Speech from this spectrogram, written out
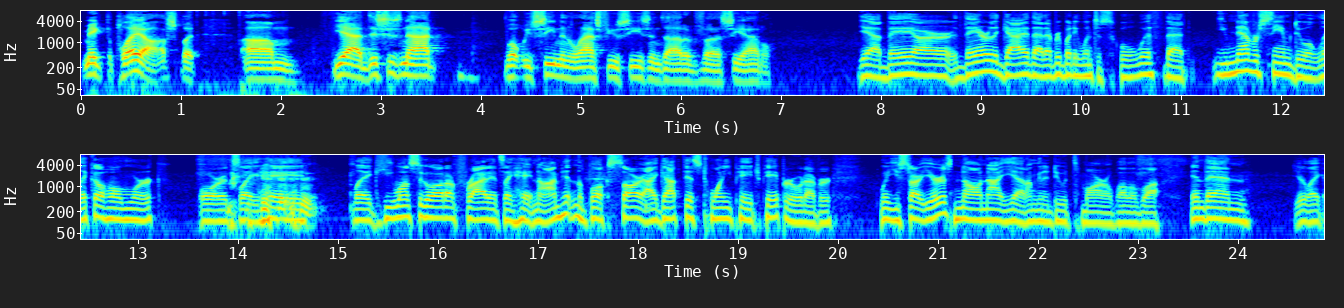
make the playoffs, but um, yeah, this is not what we've seen in the last few seasons out of uh, Seattle. Yeah, they are. They are the guy that everybody went to school with. That you never see him do a lick of homework, or it's like, hey, like he wants to go out on Friday. It's like, hey, no, I'm hitting the books. Sorry, I got this 20 page paper or whatever. When you start yours, no, not yet. I'm going to do it tomorrow. Blah blah blah. And then you're like,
